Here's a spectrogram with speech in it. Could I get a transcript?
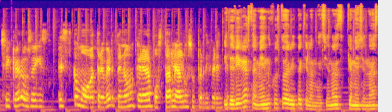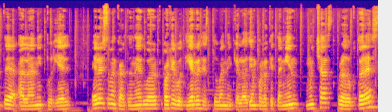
Sí, claro, o sea, es, como atreverte, ¿no? Querer apostarle a algo súper diferente. Y te digas también, justo ahorita que lo mencionas, que mencionaste a Lani Turiel, él estuvo en Cartoon Network, Jorge Gutiérrez estuvo en Nickelodeon, por lo que también muchas productoras,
